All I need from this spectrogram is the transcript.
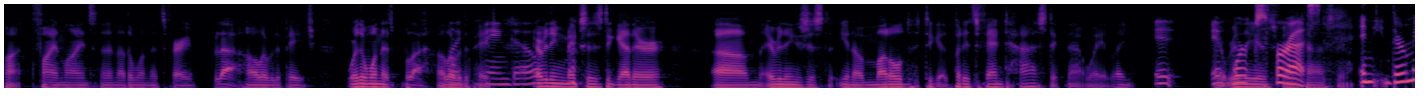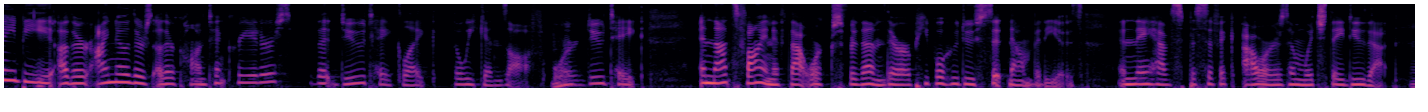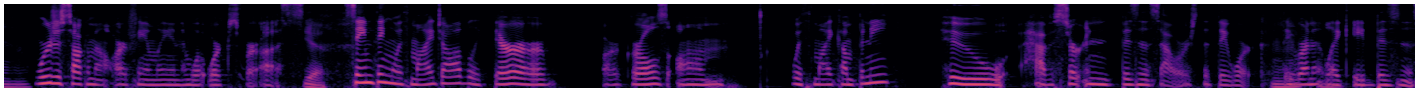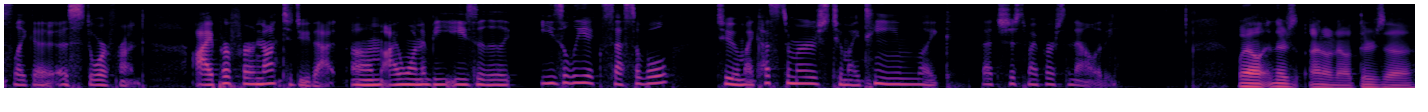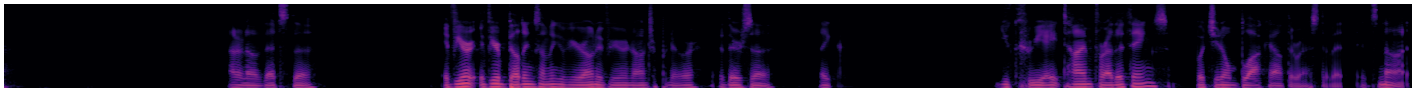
fi- fine lines and another one that's very blah all over the page. We're the one that's blah all over the page. Gogh. Everything mixes together. Um, everything's just, you know, muddled together, but it's fantastic that way. Like It it, it really works for us. And there may be other I know there's other content creators that do take like the weekends off Mm-hmm. or do take and that's fine if that works for them. There are people who do sit down videos and they have specific hours in which they do that. Mm-hmm. We're just talking about our family and what works for us. Yeah. Same thing with my job. Like there are are girls um with my company who have certain business hours that they work. They run it like a business, like a, a storefront. I prefer not to do that. Um, I want to be easily easily accessible to my customers, to my team. Like that's just my personality. Well, and there's I don't know, there's a I don't know if that's the if you're if you're building something of your own, if you're an entrepreneur, if there's a like you create time for other things, but you don't block out the rest of it. It's not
